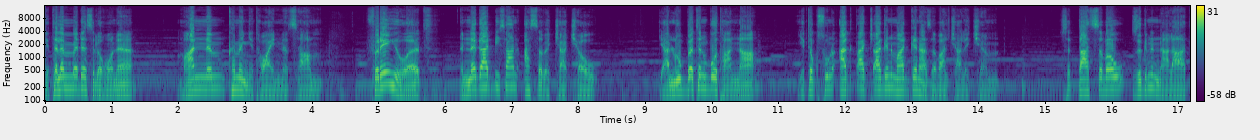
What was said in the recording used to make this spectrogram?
የተለመደ ስለሆነ ማንም ከመኝታው አይነሳም። ፍሬ ሕይወት እነ ጋዲሳን አሰበቻቸው። ያሉበትን ቦታና የተኩሱን አቅጣጫ ግን ማገናዘብ አልቻለችም። ስታስበው ዝግንን አላት።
